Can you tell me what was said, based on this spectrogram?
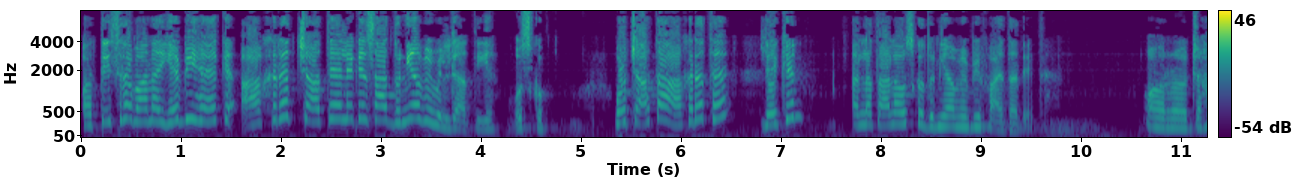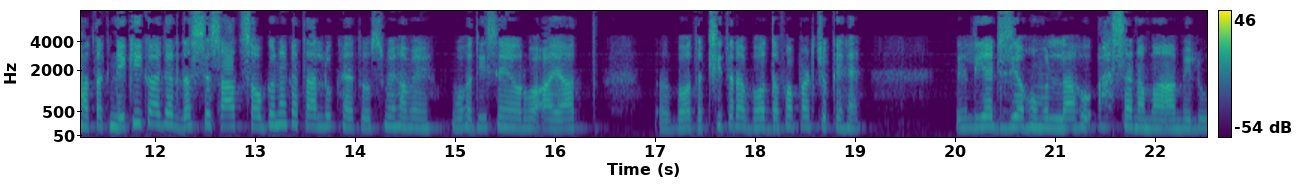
اور تیسرا مانا یہ بھی ہے کہ آخرت چاہتے ہیں لیکن ساتھ دنیا بھی مل جاتی ہے اس کو۔ وہ چاہتا آخرت ہے لیکن اللہ تعالیٰ اس کو دنیا میں بھی فائدہ دیتا ہے۔ اور جہاں تک نیکی کا اگر دس سے سات سو گنا کا تعلق ہے، تو اس میں ہمیں وہ حدیثیں اور وہ آیات بہت اچھی طرح بہت دفعہ پڑ چکے ہیں۔ لیا جزیا اللہ احسن ملو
